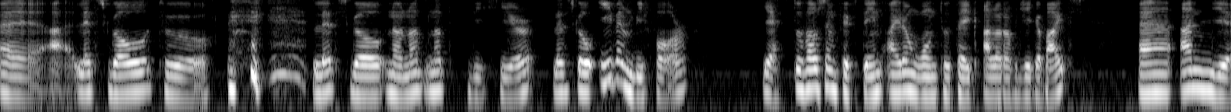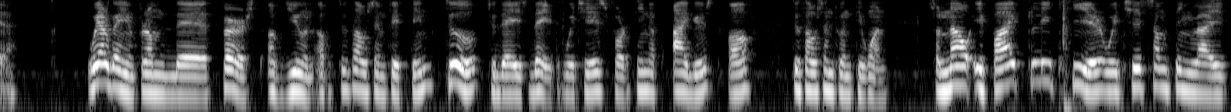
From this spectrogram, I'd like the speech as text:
uh, uh, let's go to, let's go, no, not, not the here, let's go even before, yeah, 2015, I don't want to take a lot of gigabytes, uh, and yeah, we are going from the 1st of June of 2015 to today's date, which is 14th of August of 2021. So now if I click here, which is something like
